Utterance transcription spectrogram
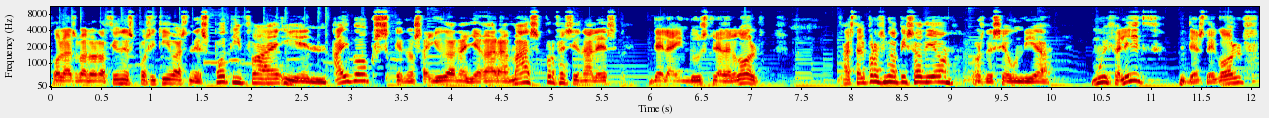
o las valoraciones positivas en Spotify y en iBox que nos ayudan a llegar a más profesionales de la industria del golf. Hasta el próximo episodio, os deseo un día muy feliz desde Golf,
